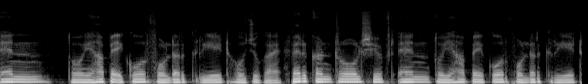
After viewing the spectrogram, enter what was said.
एन तो यहाँ पे एक और फोल्डर क्रिएट हो चुका है। फिर कंट्रोल शिफ्ट एन तो यहाँ पे एक और फोल्डर क्रिएट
